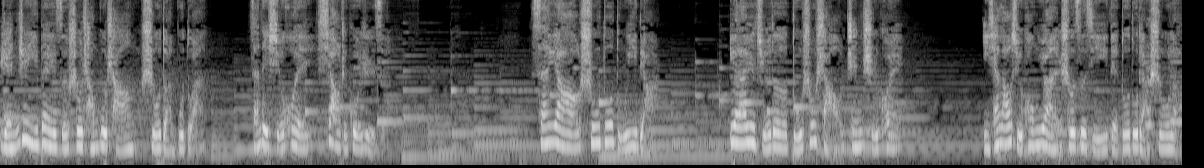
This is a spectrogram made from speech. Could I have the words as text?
人这一辈子说长不长，说短不短，咱得学会笑着过日子。三要书多读一点儿，越来越觉得读书少真吃亏。以前老许空愿，说自己得多读点书了，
